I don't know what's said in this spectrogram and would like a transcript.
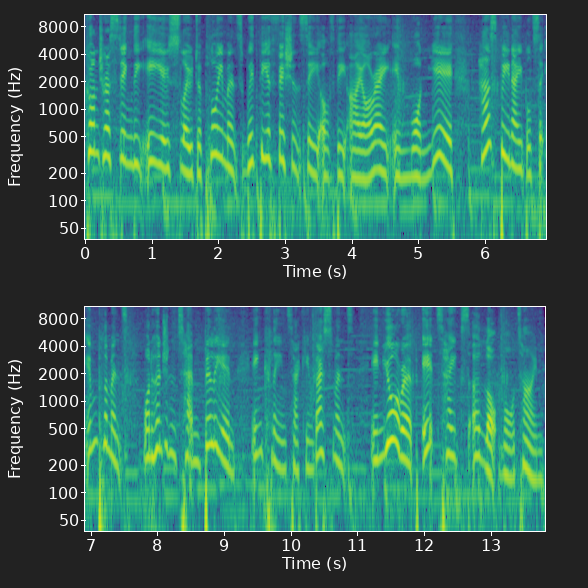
contrasting the EU's slow deployments with the efficiency of the IRA in one year, has been able to implement 110 billion in clean tech investments. In Europe, it takes a lot more time.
